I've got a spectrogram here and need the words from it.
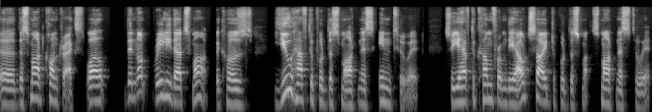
uh, the smart contracts, well, they're not really that smart because you have to put the smartness into it. So you have to come from the outside to put the sm smartness to it.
